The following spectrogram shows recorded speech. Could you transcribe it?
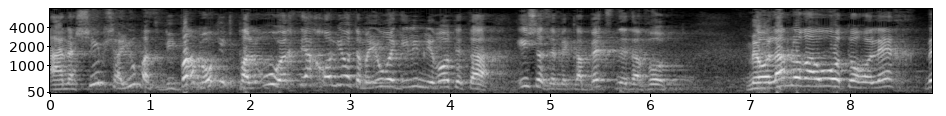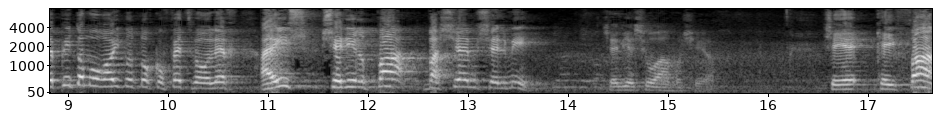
האנשים שהיו בסביבה מאוד התפלאו איך זה יכול להיות, הם היו רגילים לראות את האיש הזה מקבץ נדבות, מעולם לא ראו אותו הולך, ופתאום הוא ראית אותו קופץ והולך. האיש שנרפא בשם של מי? של ישוע המשיח. שכיפה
